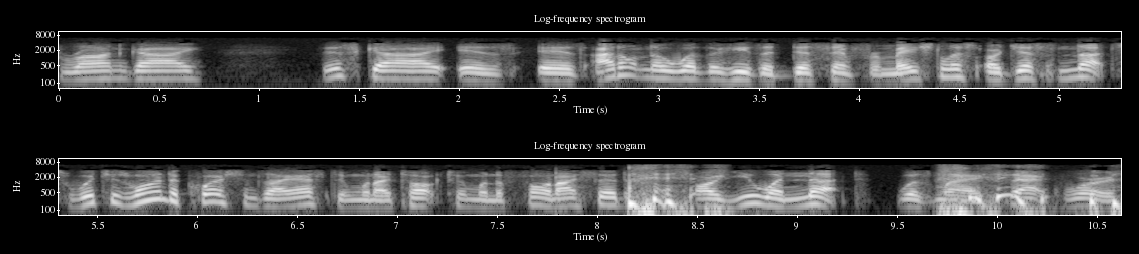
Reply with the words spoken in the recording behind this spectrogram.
Ron guy, this guy is is I don't know whether he's a disinformationist or just nuts, which is one of the questions I asked him when I talked to him on the phone. I said, "Are you a nut?" was my exact words,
